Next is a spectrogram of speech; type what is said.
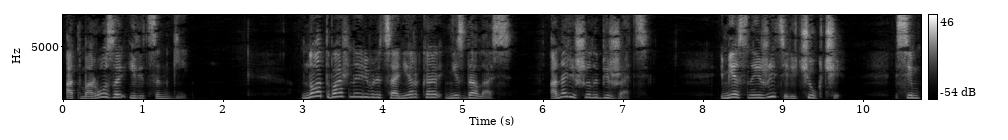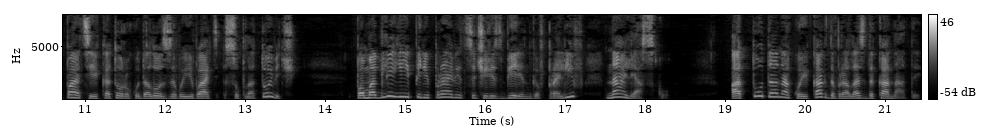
от мороза или цинги. Но отважная революционерка не сдалась. Она решила бежать. Местные жители Чукчи, симпатии которых удалось завоевать Суплатович, помогли ей переправиться через Берингов пролив на Аляску. Оттуда она кое-как добралась до Канады.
